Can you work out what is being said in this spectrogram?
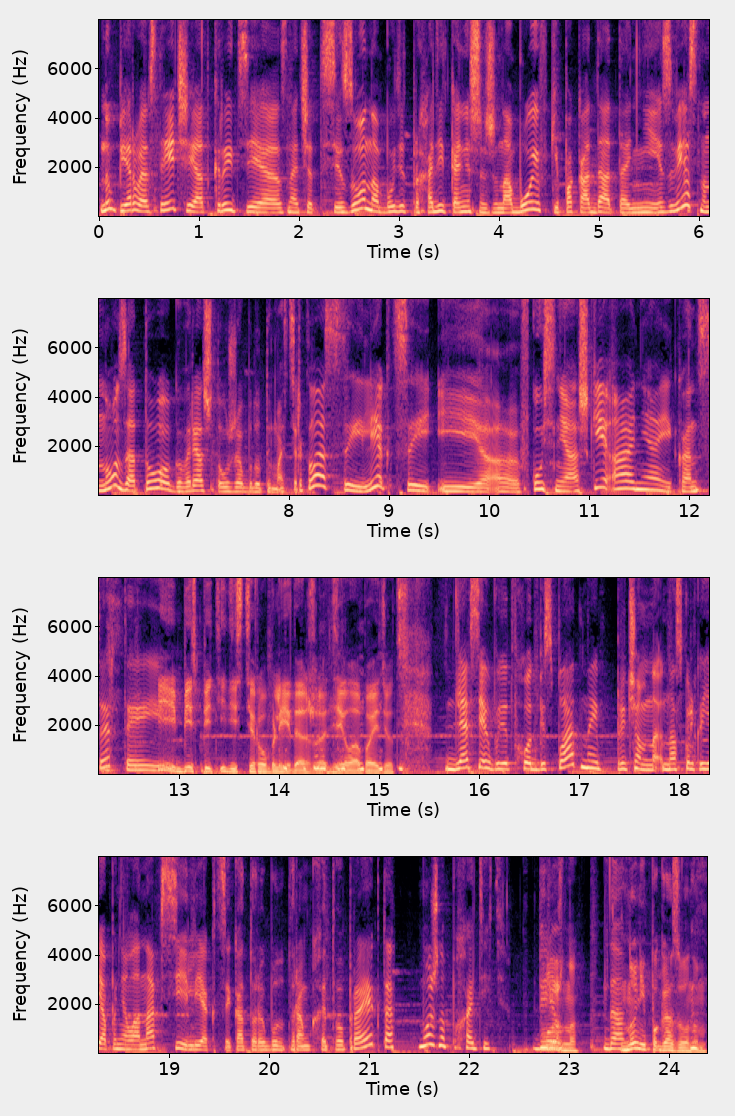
Ну, первая встреча и открытие, значит, сезона будет проходить, конечно же, на Боевке. Пока дата неизвестна, но зато говорят, что уже будут и мастер-классы, и лекции, и э, вкусняшки, Аня, и концерты. И И... без 50 рублей даже дело обойдется. Для всех будет вход бесплатный. Причем, на- насколько я поняла, на все лекции, которые будут в рамках этого проекта, можно походить. Берем, Можно. Да. Но не по газонам.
